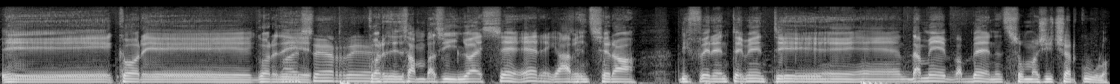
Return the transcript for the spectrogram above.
e Core, Core, di. Core di San Basilio, SR che la penserà differentemente eh, da me va bene, insomma, ciccia al culo.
